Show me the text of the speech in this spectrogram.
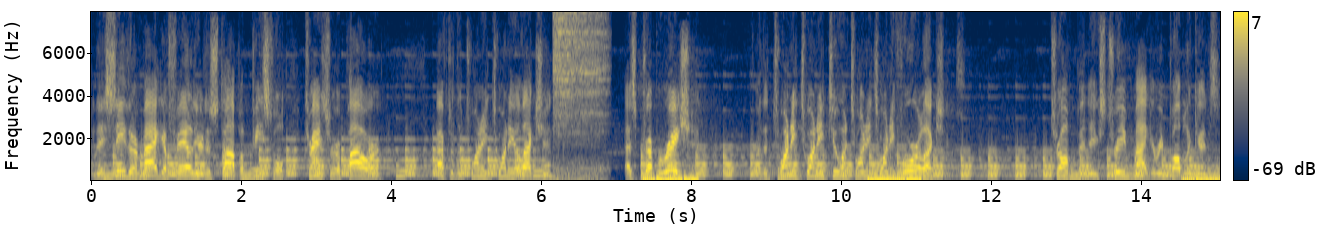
And they see their MAGA failure to stop a peaceful transfer of power after the 2020 election as preparation for the 2022 and 2024 elections. Trump and the extreme MAGA Republicans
